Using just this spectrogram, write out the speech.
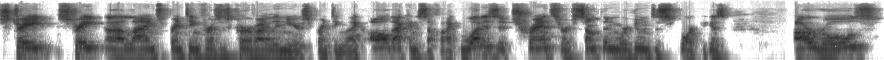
straight straight uh, line sprinting versus curvilinear sprinting, like all that kind of stuff. Like what is a transfer, of something we're doing to sport? Because our roles,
